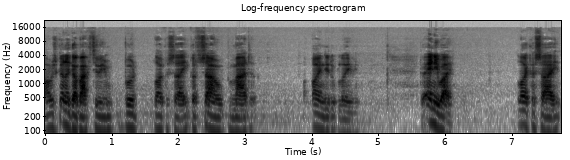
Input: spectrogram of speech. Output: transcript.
I was going to go back to him, but like I say, got so mad, I ended up leaving. But anyway, like I say,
